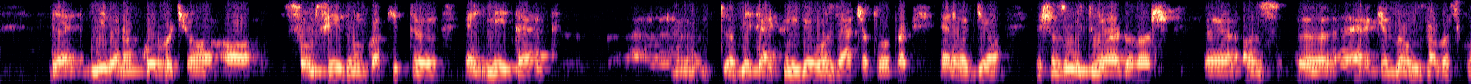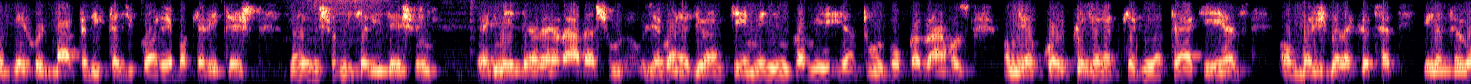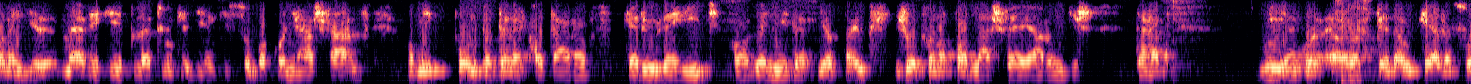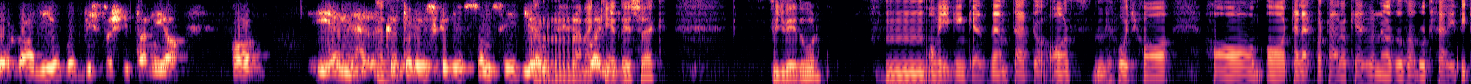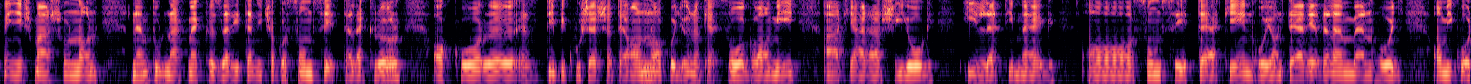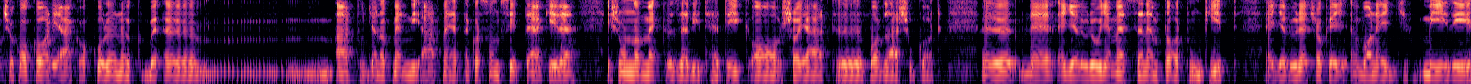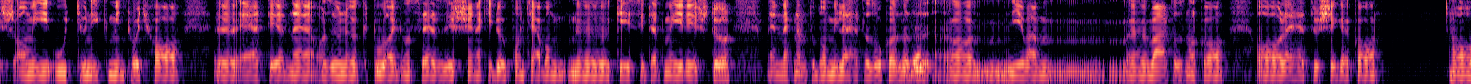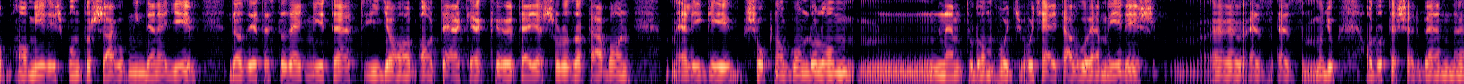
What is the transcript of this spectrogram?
de mi van akkor, hogyha a szomszédunk, akitől egy métert a méterkünkből hozzácsatoltak, eladja, és az új tulajdonos az elkezd ahhoz ragaszkodni, hogy már pedig tegyük arrébb a kerítést, mert ez is a mi kerítésünk, egy méterre, ráadásul ugye van egy olyan kéményünk, ami ilyen turbó kazánhoz, ami akkor közelebb kerül a telkéhez, abba is beleköthet, illetve van egy melléképületünk, egy ilyen kis szobakonyhásház, ami pont a telek határa kerülne így, az egy méter kihasználjuk, és ott van a padlás feljárónk is. Tehát milyenkor arra például kell a szorgalmi jogot biztosítania, ha ilyen Ez kötörőzködő szomszéd jön. Remek vagy... kérdések. Ügyvéd úr? Hmm, a végén kezdem, tehát az, hogyha ha a telekhatára kerülne az az adott felépítmény, és máshonnan nem tudnák megközelíteni csak a szomszéd telekről, akkor ez tipikus esete annak, hogy önöket szolgalmi átjárási jog illeti meg a szomszéd telkén olyan terjedelemben, hogy amikor csak akarják, akkor önök be, ö, át tudjanak menni, átmehetnek a szomszéd telkére, és onnan megközelíthetik a saját padlásukat. De egyelőre ugye messze nem tartunk itt, egyelőre csak egy, van egy mérés, ami úgy tűnik, mintha eltérne az önök tulajdonszerzésének időpontjában készített méréstől. Ennek nem tudom, mi lehet az oka, az, az, a, nyilván változnak a, a lehetőségek a a, a méréspontosságok, minden egyéb, de azért ezt az egy métert így a, a telkek teljes sorozatában eléggé soknak gondolom, nem tudom, hogy, hogy helytálló-e a mérés, ez, ez mondjuk adott esetben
